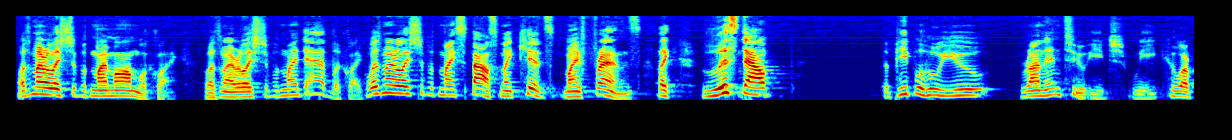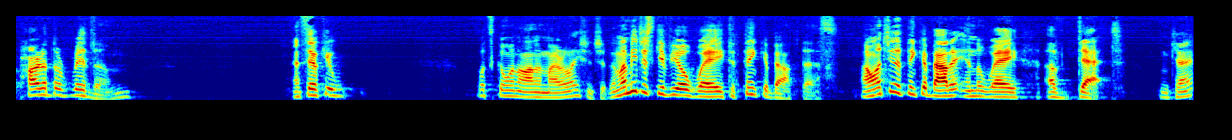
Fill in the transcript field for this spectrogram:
What does my relationship with my mom look like? What does my relationship with my dad look like? What does my relationship with my spouse, my kids, my friends? Like, list out the people who you run into each week who are part of the rhythm and say, okay, what's going on in my relationship? And let me just give you a way to think about this. I want you to think about it in the way of debt. Okay?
